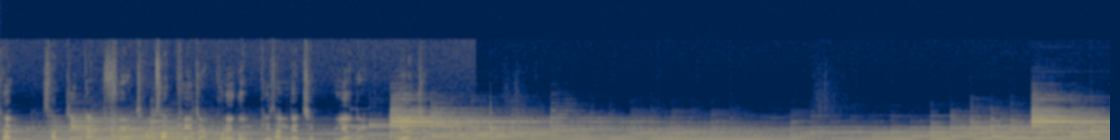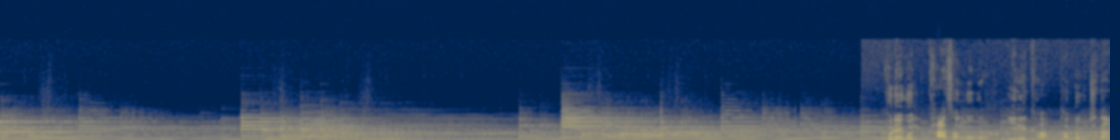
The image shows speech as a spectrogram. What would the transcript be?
현 섬진강 수해 참사 피해자 구례군 비상대책위원회 위원장 구례군 가선거구 1가 더불어민주당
